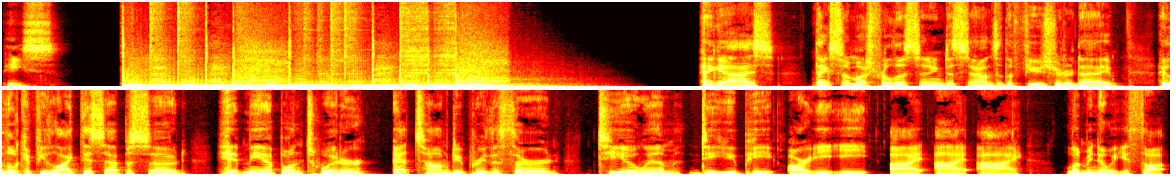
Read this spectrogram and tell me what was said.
Peace. Hey guys. Thanks so much for listening to Sounds of the Future today. Hey, look, if you like this episode, hit me up on Twitter at Tom Dupree III, T O M D U P R E E I I I. Let me know what you thought.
